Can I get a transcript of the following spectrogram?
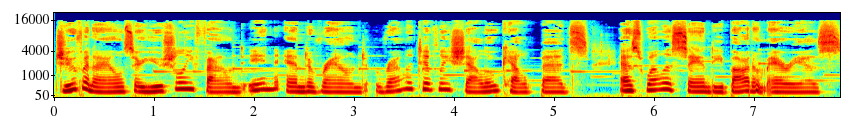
Juveniles are usually found in and around relatively shallow kelp beds, as well as sandy bottom areas,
